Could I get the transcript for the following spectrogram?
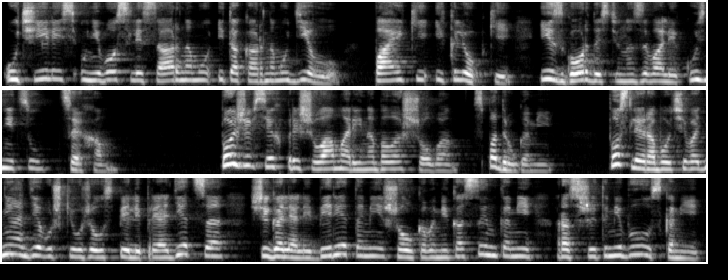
учились у него слесарному и токарному делу, пайки и клепки, и с гордостью называли кузницу цехом. Позже всех пришла Марина Балашова с подругами. После рабочего дня девушки уже успели приодеться, щеголяли беретами, шелковыми косынками, расшитыми блузками.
